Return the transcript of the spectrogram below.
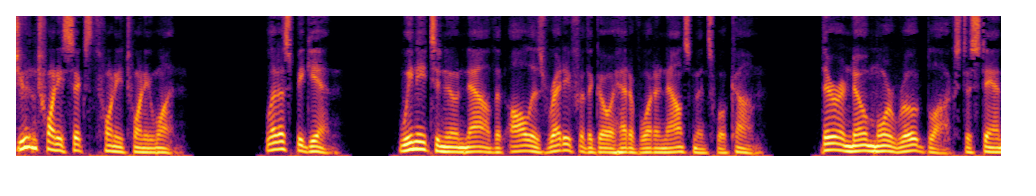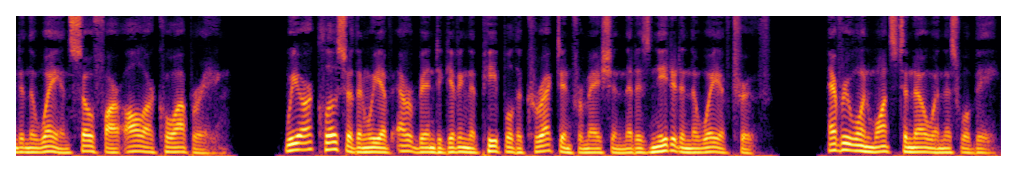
June 26, 2021. Let us begin. We need to know now that all is ready for the go ahead of what announcements will come. There are no more roadblocks to stand in the way, and so far all are cooperating. We are closer than we have ever been to giving the people the correct information that is needed in the way of truth. Everyone wants to know when this will be.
